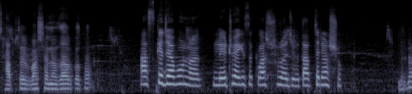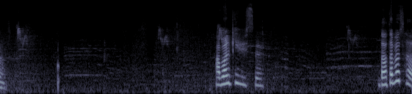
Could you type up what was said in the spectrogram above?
ছাত্রের বাসায় না যাওয়ার কথা? আজকে যাব না লেট হয়ে গেছে ক্লাস শুরু হয়ে যাবে তাড়াতাড়ি আসো। ম্যাডাম। আবার কি হয়েছে? দাঁতে ব্যথা?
